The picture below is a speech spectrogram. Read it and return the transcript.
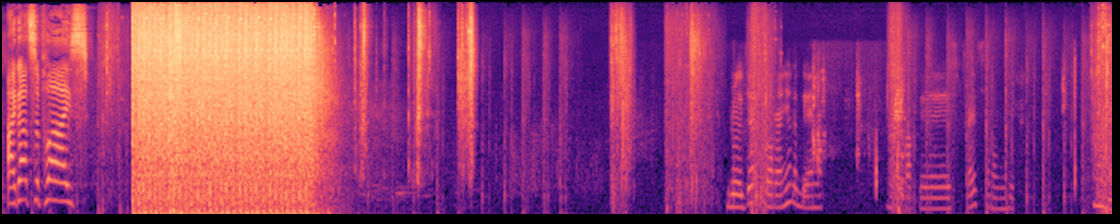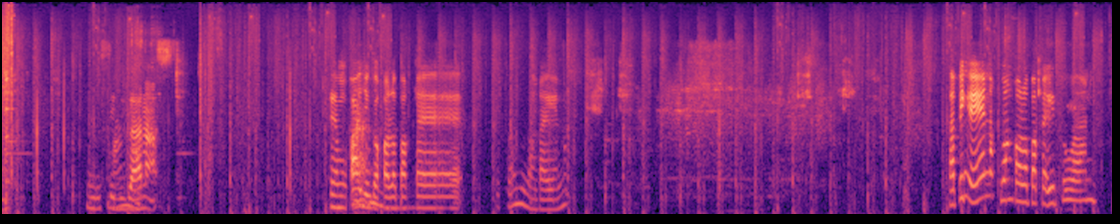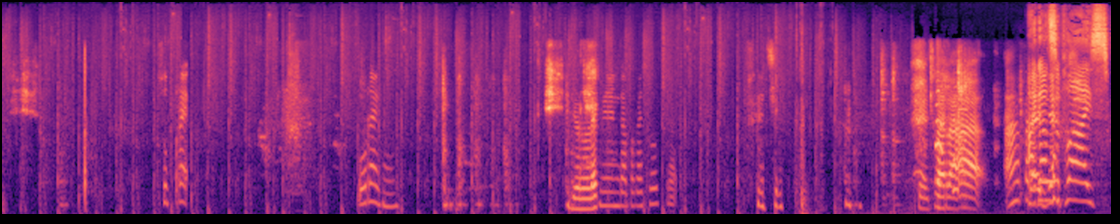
I got supplies. Aja suaranya lebih enak. Nggak pakai suppressor anjir. Hmm. Lebih Lebih semangat. ganas. MK juga kalau pakai itu kan juga nggak enak. Tapi nggak enak bang kalau pakai ituan. Supre. Kurang. Jelek Mendingan nggak pakai supre. suara apa I got aja. supplies.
